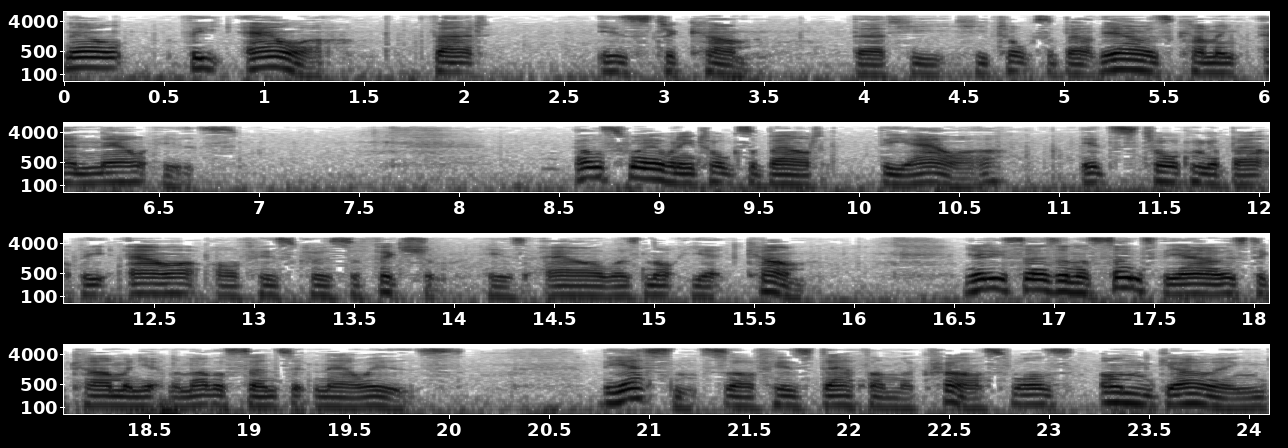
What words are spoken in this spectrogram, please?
Now, the hour that is to come, that he, he talks about, the hour is coming and now is. Elsewhere, when he talks about the hour, it's talking about the hour of his crucifixion. His hour was not yet come. Yet he says, in a sense, the hour is to come, and yet in another sense, it now is. The essence of his death on the cross was ongoing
